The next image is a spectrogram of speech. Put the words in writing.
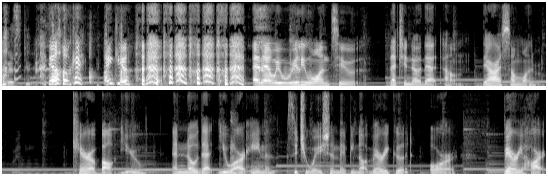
you are stupid yeah, okay. Thank you. and then we really want to let you know that um, there are someone care about you and know that you are in a situation maybe not very good or very hard,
